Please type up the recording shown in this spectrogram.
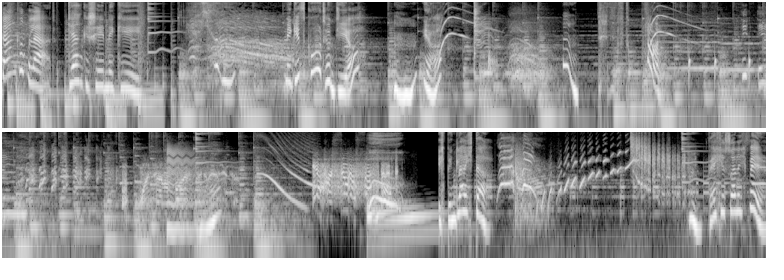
Danke, Vlad. Gern geschehen, Niki. Mhm. Mir geht's gut. Und dir? Mhm, ja. Hm. Ah. Ich bin gleich da. Hm, welches soll ich wählen?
